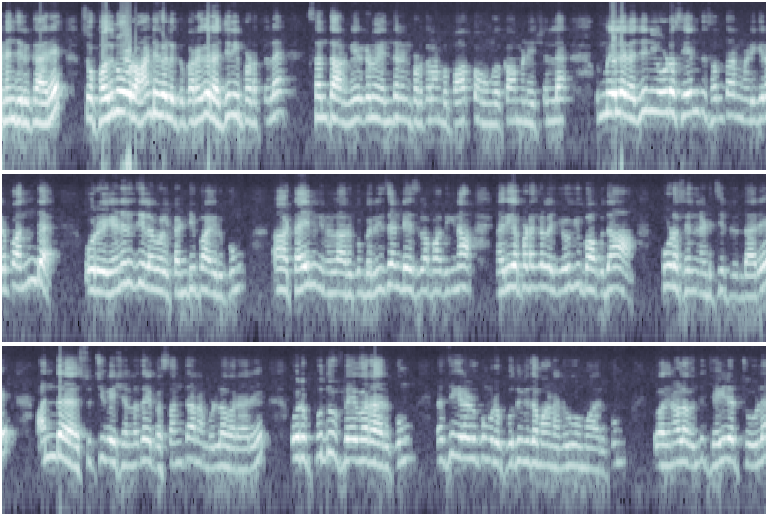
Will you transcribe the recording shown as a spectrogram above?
இணைஞ்சிருக்காரு. ஸோ பதினோரு ஆண்டுகளுக்கு பிறகு ரஜினி படத்தில் சந்தானம் ஏற்கனவே எந்திரன் படத்தில் நம்ம பார்த்தோம் அவங்க காம்பினேஷனில் உண்மையில் ரஜினியோட சேர்ந்து சந்தானம் நடிக்கிறப்ப அந்த ஒரு எனர்ஜி லெவல் கண்டிப்பாக இருக்கும். டைமிங் நல்லா இருக்கும். இப்போ ரீசெண்ட் டேஸில் பார்த்தீங்கன்னா நிறைய படங்களில் யோகி பாபு தான் கூட சேர்ந்து நடிச்சிட்டு இருந்தாரு. அந்த சுச்சுவேஷனில் தான் இப்போ சந்தானம் உள்ள வராரு. ஒரு புது ஃப்ளேவராக இருக்கும். ரசிகர்களுக்கும் ஒரு புதுவிதமான அனுபவமாக இருக்கும். ஸோ அதனால வந்து ஜெயிலர் டூவில்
